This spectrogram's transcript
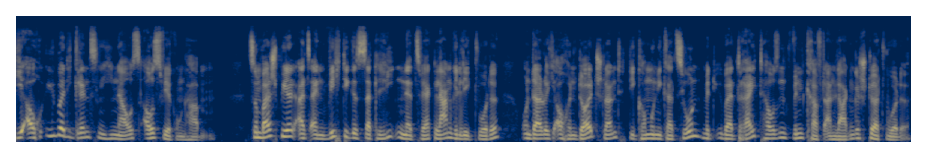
die auch über die Grenzen hinaus Auswirkungen haben. Zum Beispiel als ein wichtiges Satellitennetzwerk lahmgelegt wurde und dadurch auch in Deutschland die Kommunikation mit über 3000 Windkraftanlagen gestört wurde.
